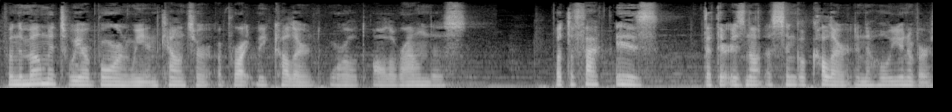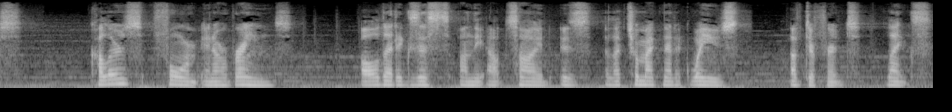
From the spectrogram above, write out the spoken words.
From the moment we are born we encounter a brightly colored world all around us. But the fact is that there is not a single color in the whole universe. Colors form in our brains. All that exists on the outside is electromagnetic waves of different lengths.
